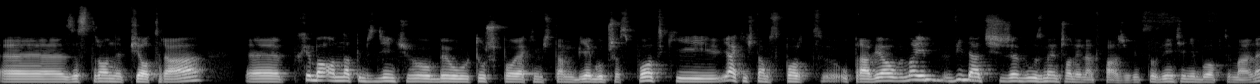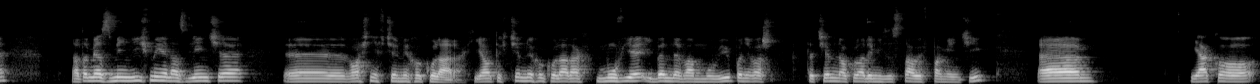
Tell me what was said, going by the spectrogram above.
E, ze strony Piotra. E, chyba on na tym zdjęciu był tuż po jakimś tam biegu przez płotki, jakiś tam sport uprawiał, no i widać, że był zmęczony na twarzy, więc to zdjęcie nie było optymalne. Natomiast zmieniliśmy je na zdjęcie właśnie w ciemnych okularach. Ja o tych ciemnych okularach mówię i będę Wam mówił, ponieważ te ciemne okulary mi zostały w pamięci. Jako,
